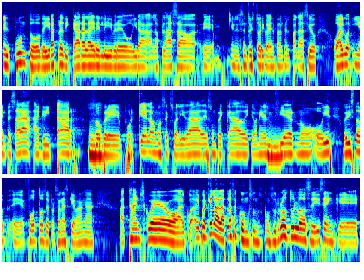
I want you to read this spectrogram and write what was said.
el punto de ir a predicar al aire libre o ir a, la plaza eh, en el centro histórico, ahí enfrente del palacio o algo y empezar a, gritar sobre por qué la homosexualidad es un pecado y que van a ir al infierno o ir, o he visto eh, fotos de personas que van a, Times Square o a cualquier lado de la plaza con, sus, con sus rótulos se dicen que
